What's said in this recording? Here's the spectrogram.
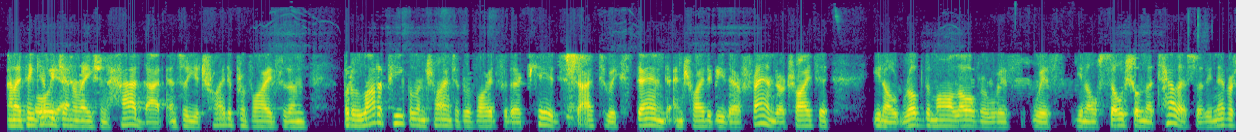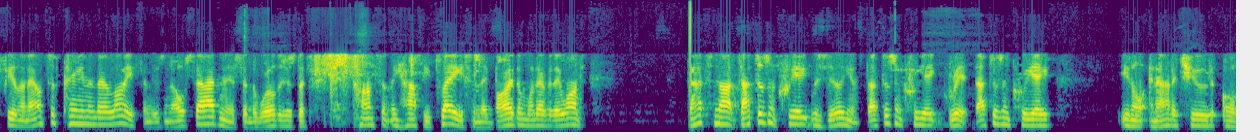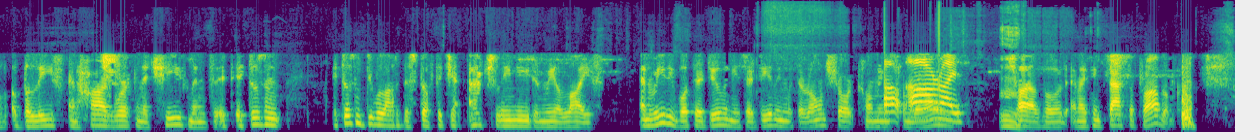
and I think Oh, every yeah. generation had that, and so you try to provide for them. But a lot of people, in trying to provide for their kids, start to extend and try to be their friend or try to, you know, rub them all over with with you know social Nutella, so they never feel an ounce of pain in their life, and there's no sadness, and the world is just a constantly happy place, and they buy them whatever they want that's not that doesn't create resilience that doesn't create grit that doesn't create you know an attitude of a belief and hard work and achievement it, it doesn't it doesn't do a lot of the stuff that you actually need in real life and really what they're doing is they're dealing with their own shortcomings Oh, from their all own right. Mm. childhood and i think that's a problem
